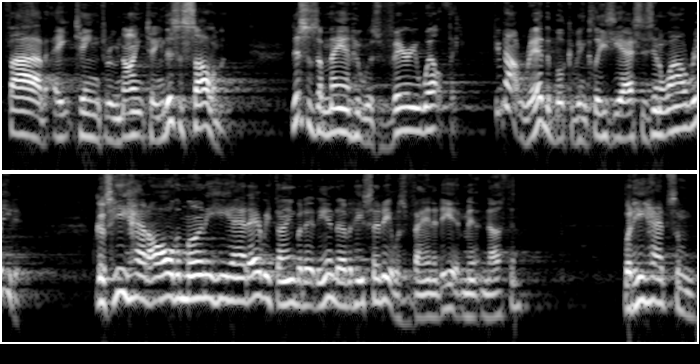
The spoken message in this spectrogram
5 18 through 19. This is Solomon. This is a man who was very wealthy. If you've not read the book of Ecclesiastes in a while, read it. Because he had all the money, he had everything, but at the end of it, he said it was vanity, it meant nothing. But he had some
